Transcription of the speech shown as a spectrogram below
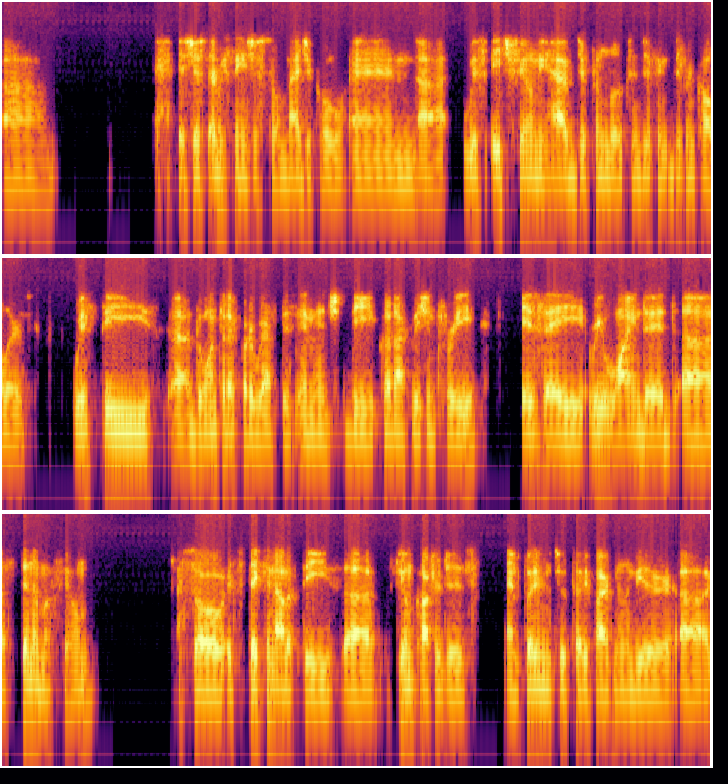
um, it's just everything is just so magical. And uh, with each film you have different looks and different different colors. With these uh, the one that i photographed this image the kodak vision 3 is a rewinded uh, cinema film. So it's taken out of these uh, film cartridges and put into 35 millimeter uh,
